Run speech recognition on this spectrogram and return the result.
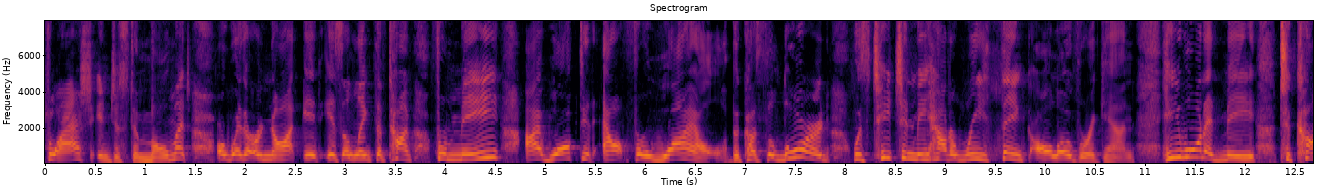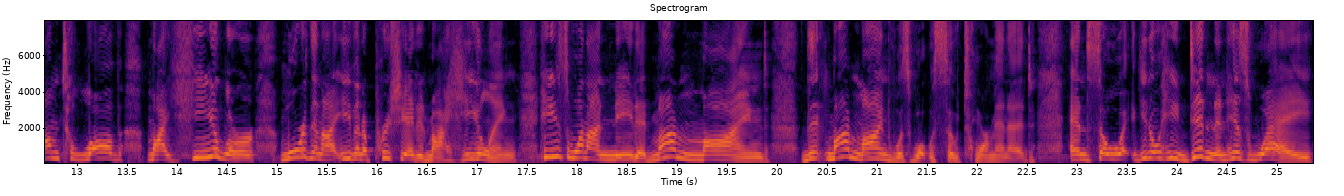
flash in just a moment or whether or not it is a length of time. For me, I walked it out for a while because the Lord was teaching me how to rethink all over again. He wanted me to come to love my healer more than I even appreciated my healing. He's what I needed. My mind, that my mind was what was so tormented. And so, you know, he didn't in his way,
